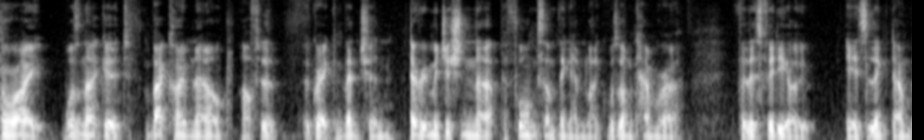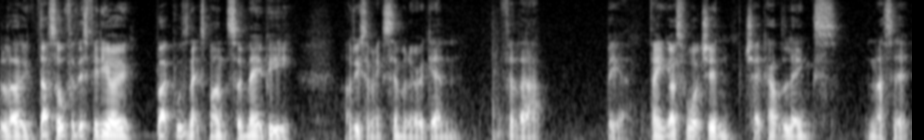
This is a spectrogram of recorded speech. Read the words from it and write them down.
Alright, wasn't that good? I'm back home now after a great convention. Every magician that performed something and like was on camera for this video is linked down below. That's all for this video. Blackpool's next month, so maybe I'll do something similar again for that. But yeah, thank you guys for watching. Check out the links, and that's it.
